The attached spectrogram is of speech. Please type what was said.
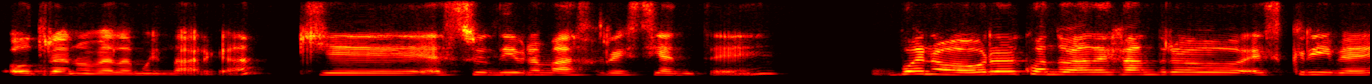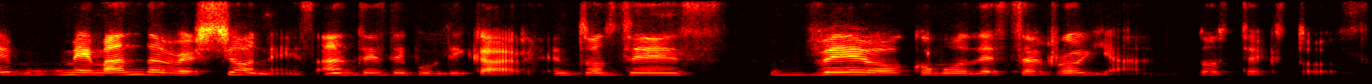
otra novela muy larga, que es su libro más reciente. Bueno, ahora cuando Alejandro escribe, me manda versiones antes de publicar, entonces veo cómo desarrolla los textos.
